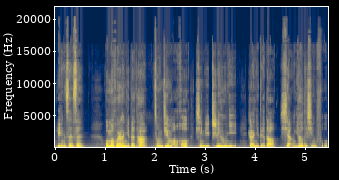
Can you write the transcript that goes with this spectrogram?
零三三。我们会让你的他从今往后心里只有你，让你得到想要的幸福。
